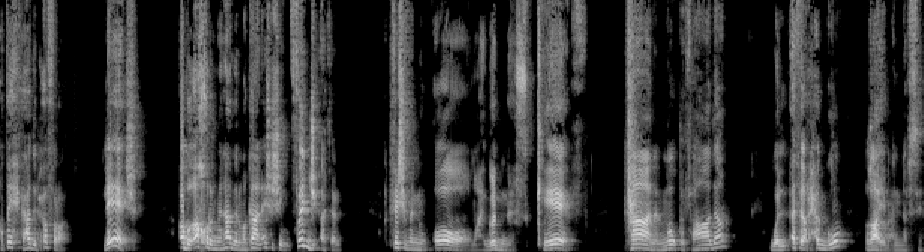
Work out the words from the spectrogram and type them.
أطيح في هذه الحفرة؟ ليش؟ أبغى أخرج من هذا المكان. إيش الشيء؟ فجأة أكتشف إنه oh my goodness كيف كان الموقف هذا والأثر حقه غايب عن نفسه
